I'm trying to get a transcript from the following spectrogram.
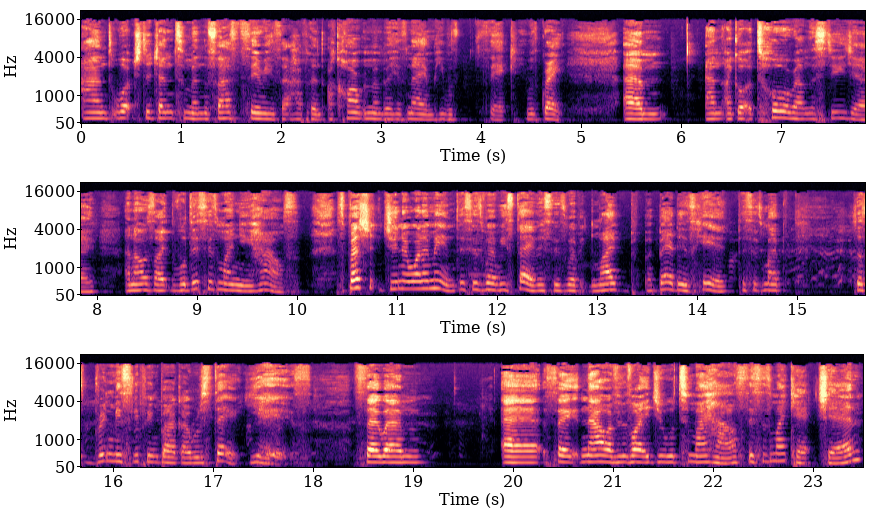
and watched The Gentleman, the first series that happened. I can't remember his name. He was sick. He was great. Um, and I got a tour around the studio, and I was like, "Well, this is my new house. Especially, do you know what I mean? This is where we stay. This is where my b- bed is here. This is my. Just bring me sleeping bag. I will stay. Yes. So um, uh, so now I've invited you all to my house. This is my kitchen.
